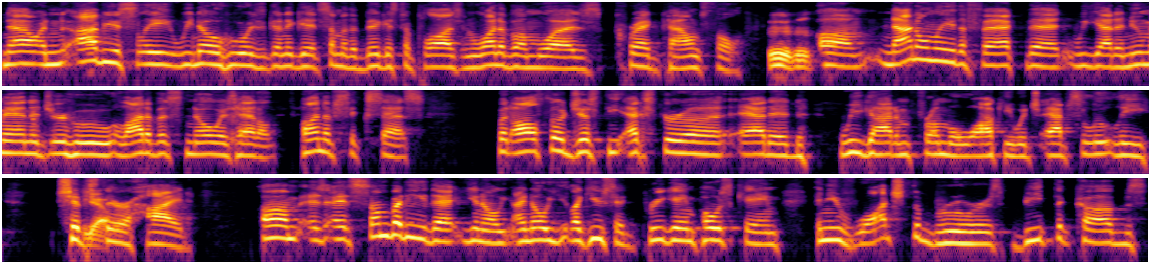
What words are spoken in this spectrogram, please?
Now, and obviously, we know who is going to get some of the biggest applause, and one of them was Craig Counsell. Mm-hmm. Um, not only the fact that we got a new manager who a lot of us know has had a ton of success, but also just the extra added we got him from Milwaukee, which absolutely chips yep. their hide um, as, as somebody that, you know, I know, you, like you said, pregame, postgame, and you've watched the Brewers beat the Cubs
